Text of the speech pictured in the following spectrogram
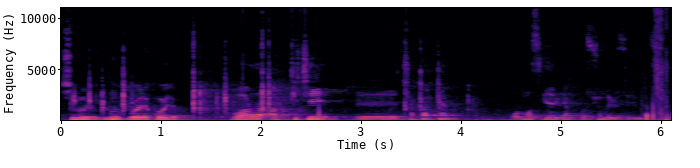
Şimdi bunu böyle koyduk. Bu arada keçeyi çakarken olması gereken pozisyonu da göstereyim ben size.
